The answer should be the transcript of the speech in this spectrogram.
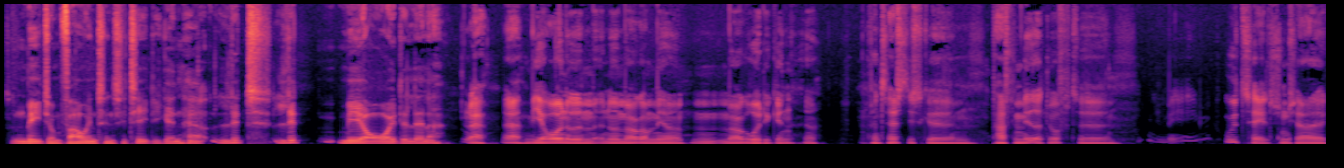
Sådan medium farveintensitet igen her. Lidt, lidt mere over i det lilla. Ja, ja vi har over noget, noget mørkere, mere mørkerødt igen. Ja. Fantastisk øh, parfumeret duft. Øh, udtalt, synes jeg,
